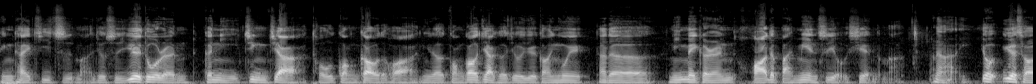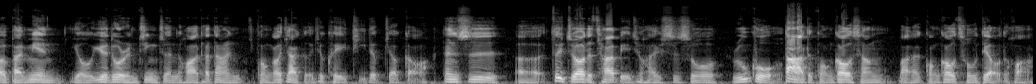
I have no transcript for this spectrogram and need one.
平台机制嘛，就是越多人跟你竞价投广告的话，你的广告价格就越高，因为它的你每个人滑的版面是有限的嘛。那又越少的版面，有越多人竞争的话，它当然广告价格就可以提的比较高。但是呃，最主要的差别就还是说，如果大的广告商把广告抽掉的话，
